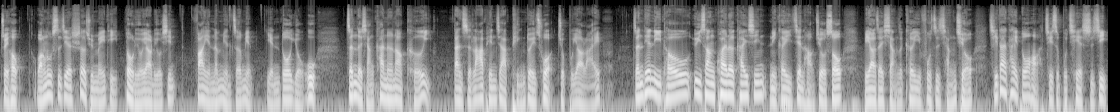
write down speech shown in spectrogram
最后，网络世界、社群媒体逗留要留心，发言能免则免，言多有误。真的想看热闹可以，但是拉偏架、评对错就不要来。整天里头遇上快乐开心，你可以见好就收。不要再想着刻意复制、强求，期待太多哈，其实不切实际。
